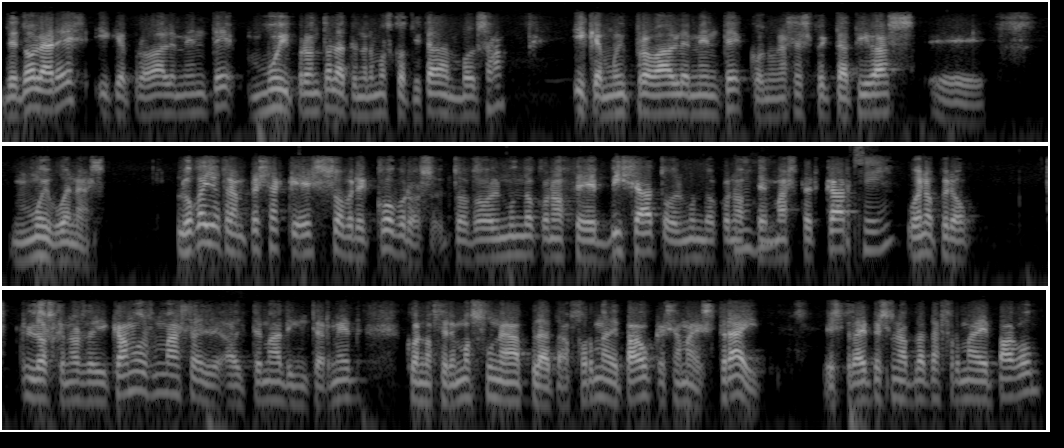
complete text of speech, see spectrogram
de dólares y que probablemente muy pronto la tendremos cotizada en bolsa y que muy probablemente con unas expectativas eh, muy buenas. Luego hay otra empresa que es sobre cobros. Todo el mundo conoce Visa, todo el mundo conoce Mastercard. Bueno, pero los que nos dedicamos más al, tema de Internet conoceremos una plataforma de pago que se llama Stripe. Stripe es una plataforma de pago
